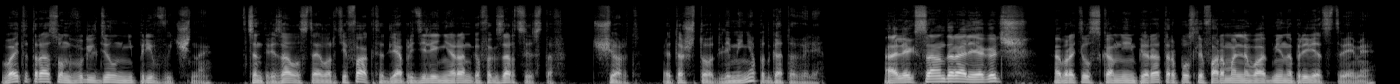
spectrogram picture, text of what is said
В этот раз он выглядел непривычно. В центре зала стоял артефакт для определения рангов экзорцистов. Черт, это что, для меня подготовили? «Александр Олегович», — обратился ко мне император после формального обмена приветствиями,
